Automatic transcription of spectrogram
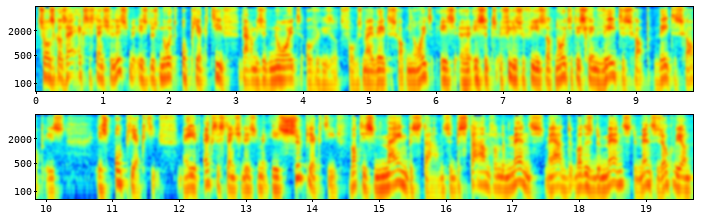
Zoals ik al zei, existentialisme is dus nooit objectief. Daarom is het nooit, overigens is dat volgens mij wetenschap nooit, is, uh, is het, filosofie is dat nooit. Het is geen wetenschap. Wetenschap is, is objectief. Nee, het existentialisme is subjectief. Wat is mijn bestaan? Het is het bestaan van de mens. Maar ja, wat is de mens? De mens is ook weer een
